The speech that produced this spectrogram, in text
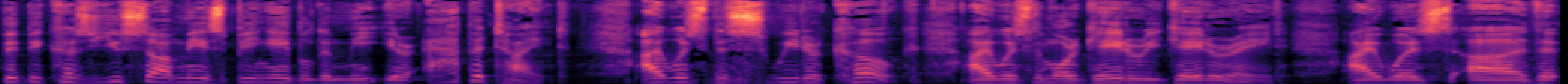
but because you saw me as being able to meet your appetite. I was the sweeter Coke. I was the more Gatorade Gatorade. I was uh, the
